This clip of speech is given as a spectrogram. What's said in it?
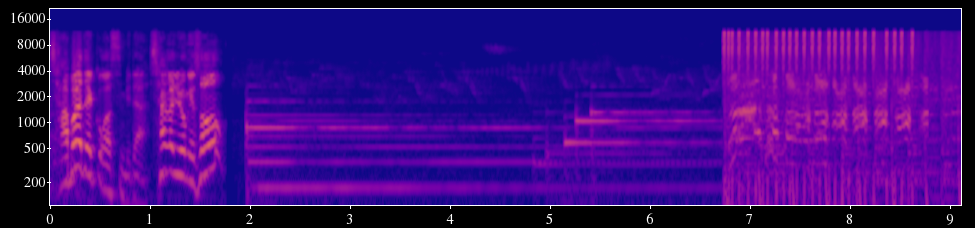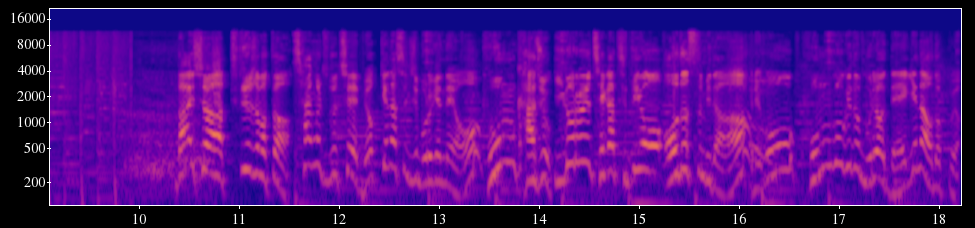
잡아야 될 것 같습니다. 창을 이용해서 nice shot. 드디어 잡았다. 창을 도대체 몇 개나 쓴지 모르겠네요. 곰 가죽. 이거를 제가 드디어 얻었습니다. 그리고 곰고기도 무려 4개나 얻었고요.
